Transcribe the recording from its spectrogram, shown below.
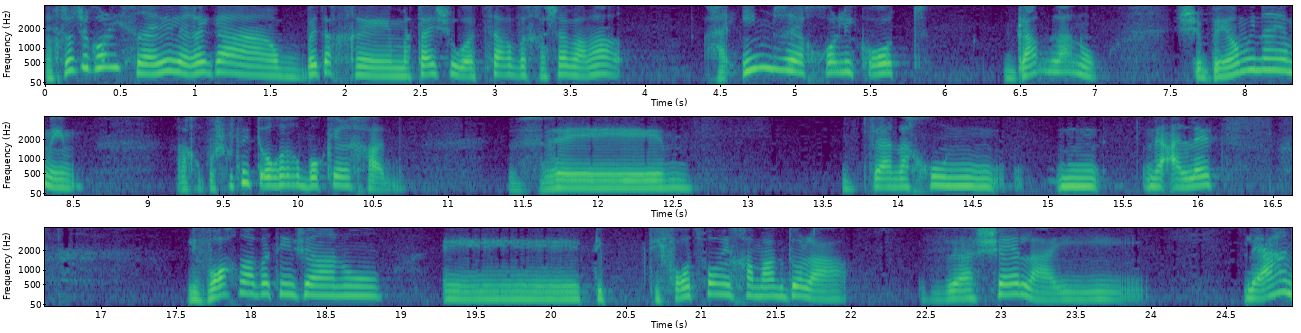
אני חושבת שכל ישראלי לרגע, בטח אה, מתי שהוא עצר וחשב ואמר, האם זה יכול לקרות גם לנו, שביום מן הימים אנחנו פשוט נתעורר בוקר אחד, ו... ואנחנו נ- נאלץ לברוח מהבתים שלנו, אה, תפרוץ פה מלחמה גדולה, והשאלה היא, לאן?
